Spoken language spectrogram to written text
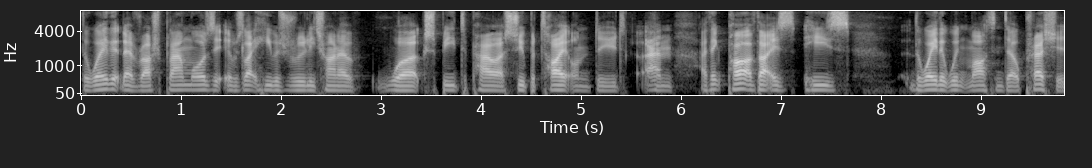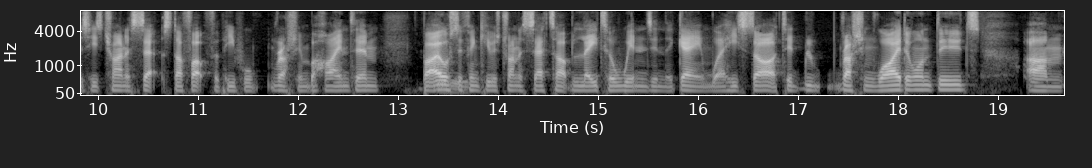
the way that their rush plan was, it, it was like he was really trying to work speed to power super tight on dude. And I think part of that is he's the way that Wink Martindale pressures, he's trying to set stuff up for people rushing behind him. But I also mm. think he was trying to set up later wins in the game where he started rushing wider on dudes. Um,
